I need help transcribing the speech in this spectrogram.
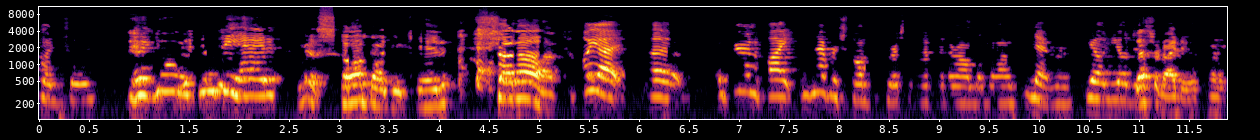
Punch him. You're a poopy head. I'm gonna stomp on you, kid. Shut up. Oh yeah, uh, if you're in a fight, you never stomp the person after they're on the ground. Never. You'll, you'll just That's what I do. It's funny.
